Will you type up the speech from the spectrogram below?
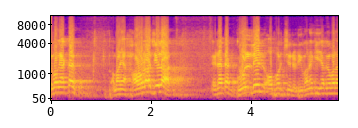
এবং একটা মানে হাওড়া জেলার এটা একটা গোল্ডেন অপরচুনিটি মানে কি যাকে বলা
